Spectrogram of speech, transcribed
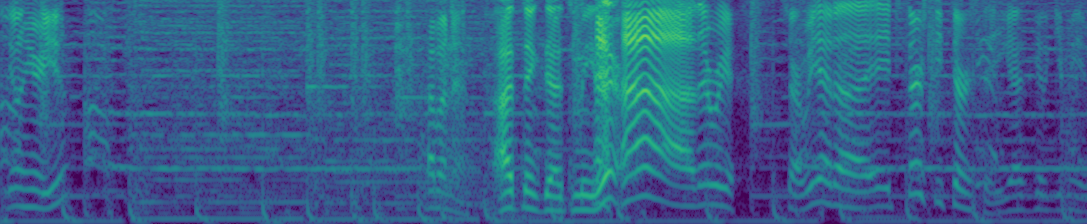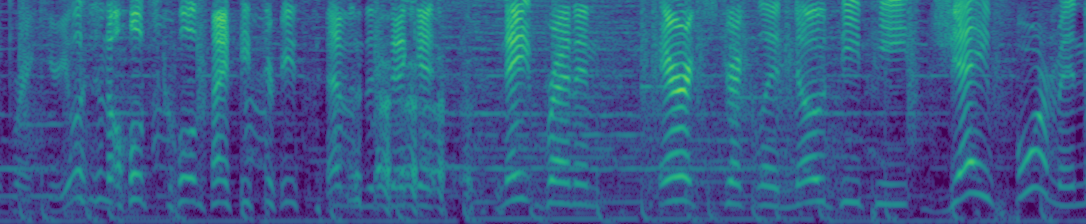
You don't hear you? How about now? I think that's me there. Ah, there we go. Sorry, we had uh it's Thirsty Thursday. You guys gotta give me a break here. You listen to old school 93.7 the ticket. Nate Brennan, Eric Strickland, no DP, Jay Foreman.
